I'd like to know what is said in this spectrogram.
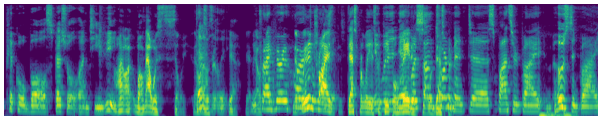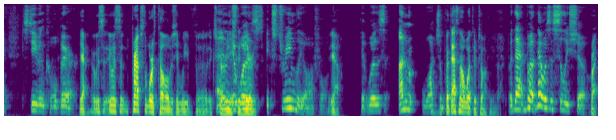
pickleball special on TV. I, I, well, that was silly. That was- Desperately. yeah. yeah we was- tried very hard No, we didn't try as it. desperately as the was, people who it made it. was some tournament uh, sponsored by, hosted by Stephen Colbert. Yeah, it was. It was perhaps the worst television we've uh, experienced it in was years. extremely awful. Yeah, It was unwatchable. but that's not what they're talking about. But that, but that was a silly show. Right.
